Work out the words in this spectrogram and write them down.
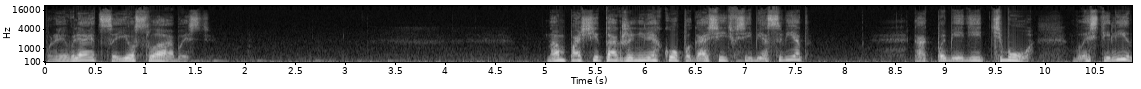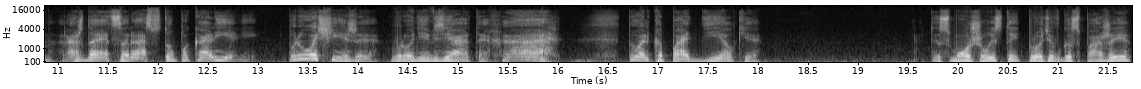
проявляется ее слабость. Нам почти так же нелегко погасить в себе свет, как победить тьму. Властелин рождается раз в сто поколений. Прочие же, вроде взятых, а, только подделки. Ты сможешь выстоять против госпожи?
